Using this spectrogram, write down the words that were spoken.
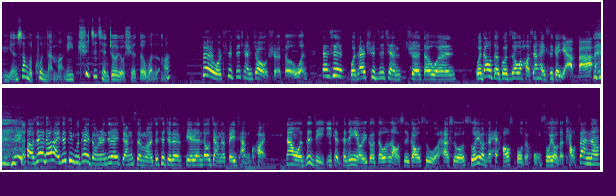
语言上的困难吗？你去之前就有学德文了吗？对，我去之前就有学德文，但是我在去之前学德文，我到德国之后，我好像还是个哑巴，好像都还是听不太懂人家在讲什么，就是觉得别人都讲得非常快。那我自己以前曾经有一个德文老师告诉我，他说所有的 Herausforderung，所有的挑战呢，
